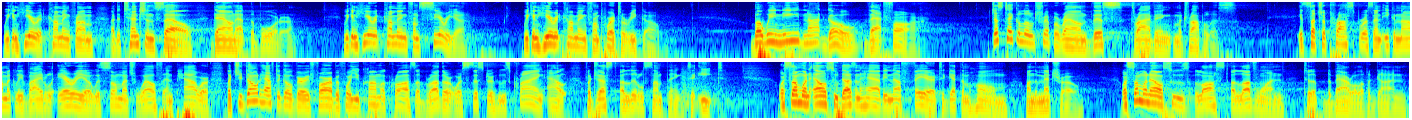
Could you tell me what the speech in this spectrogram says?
We can hear it coming from a detention cell down at the border. We can hear it coming from Syria. We can hear it coming from Puerto Rico. But we need not go that far. Just take a little trip around this thriving metropolis. It's such a prosperous and economically vital area with so much wealth and power, but you don't have to go very far before you come across a brother or sister who's crying out for just a little something to eat, or someone else who doesn't have enough fare to get them home on the metro, or someone else who's lost a loved one to the barrel of a gun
